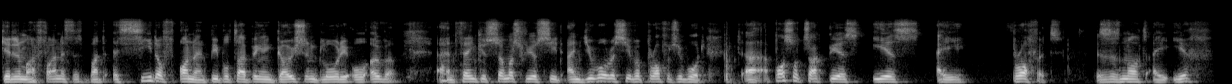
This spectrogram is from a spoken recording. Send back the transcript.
get in my finances, but a seed of honor and people typing in Goshen glory all over. And thank you so much for your seed and you will receive a prophet's reward. Uh, Apostle Chuck Pierce is a prophet. This is not a if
